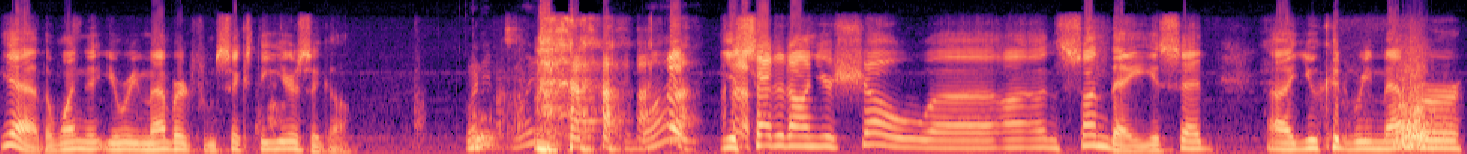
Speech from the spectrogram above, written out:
Yeah, the one that you remembered from 60 years ago. What? do you- what, do what? You said it on your show uh, on Sunday. You said uh, you could remember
